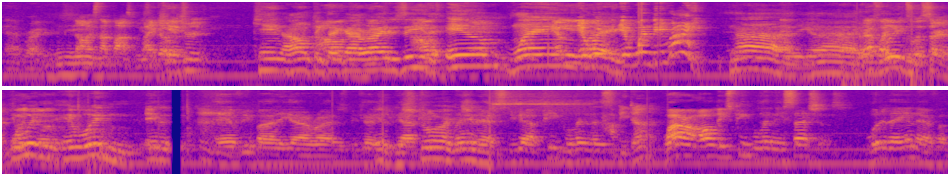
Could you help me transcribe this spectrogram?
he have writers. Yeah. No, it's not possible. Like He's a Kendrick, King, I don't think I they don't got think- writers either. M, Wayne, I mean, it, wouldn't, it wouldn't be right. Nah, nah. it That's like wouldn't- to a certain It wouldn't. though. It wouldn't. It, Everybody got writers because you got people in this. You got people in this. I'll be done. Why are all these people in these sessions? What are they in there for?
